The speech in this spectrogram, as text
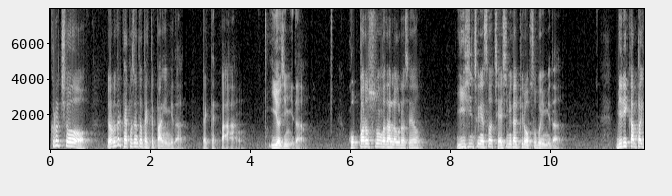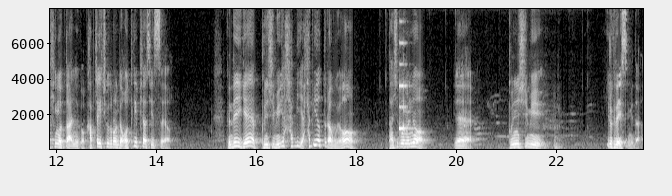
그렇죠. 여러분들 100% 100대 빵입니다. 100대 빵. 이어집니다. 곧바로 수송 가 달라고 그러세요. 이 신청에서 재심이 갈 필요 없어 보입니다. 미리 깜빡이 킨 것도 아니고 갑자기 치고 들어오는데 어떻게 피할 수 있어요? 근데 이게 분심이 합의, 합의였더라고요. 다시 보면요. 예. 분심이 이렇게 돼 있습니다.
